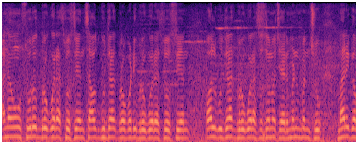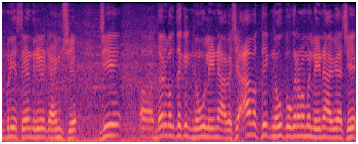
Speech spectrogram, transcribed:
અને હું Surat broker association, south Gujarat property broker association, all Gujarat broker એસોસિએશનનો ચેરમેન પણ છું. મારી કંપની સ્ટેન્ડ રિયલ ટાઈમ છે, જે દર વખતે કંઈક નવું લઈને આવે છે. આ વખતે એક નવું પ્રોગ્રામ અમે લઈને આવ્યા છે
